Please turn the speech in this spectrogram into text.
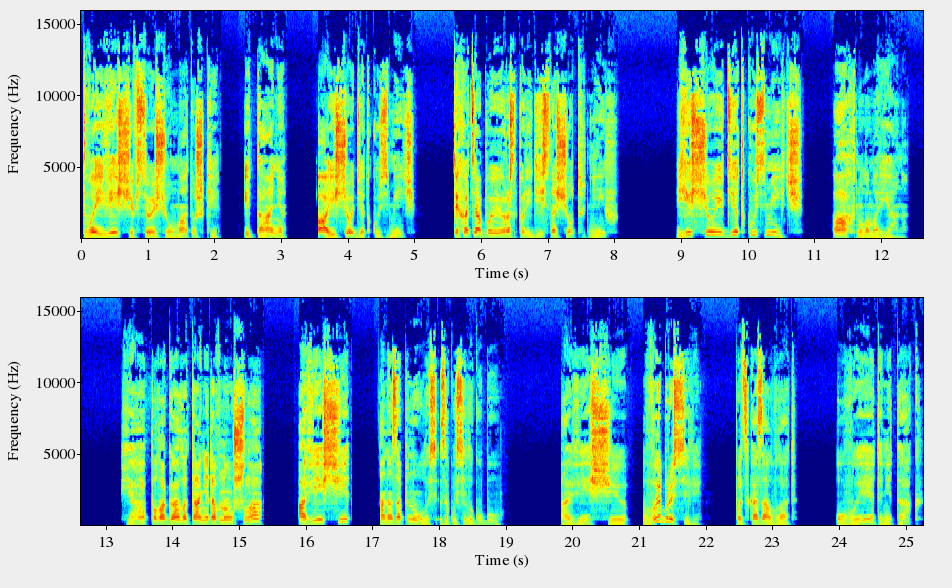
«Твои вещи все еще у матушки и Таня, а еще дед Кузьмич. Ты хотя бы распорядись насчет них». «Еще и дед Кузьмич!» — ахнула Марьяна. «Я полагала, Таня давно ушла, а вещи... Она запнулась, закусила губу. А вещи выбросили? Подсказал Влад. Увы, это не так.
